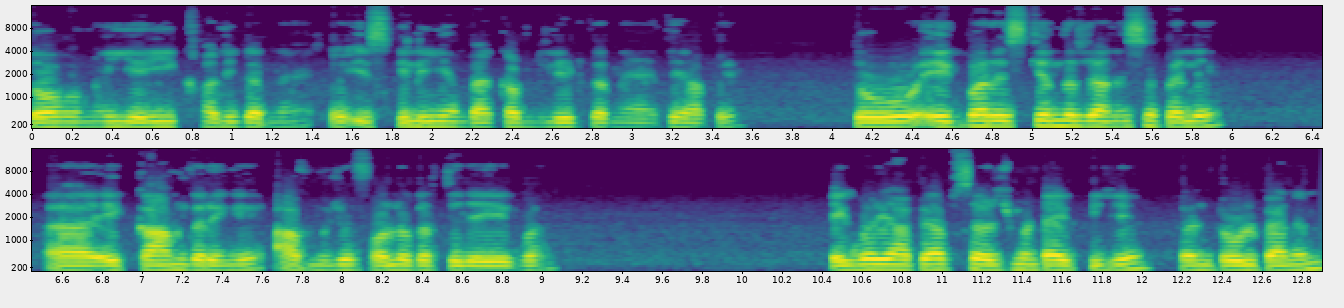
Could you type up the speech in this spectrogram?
तो अब हमें यही खाली करना है। तो इसके लिए हम बैकअप डिलीट करने आए थे यहाँ पे। तो एक बार इसके अंदर जाने से पहले एक काम करेंगे। आप मुझे फॉलो करते जाइए एक बार। एक बार यहाँ पे आप सर्च में टाइप कीजिए कंट्रोल पैनल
